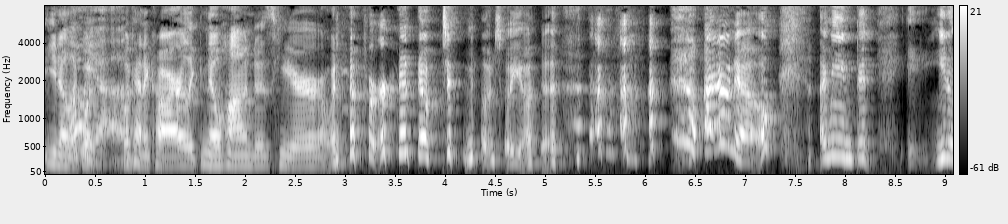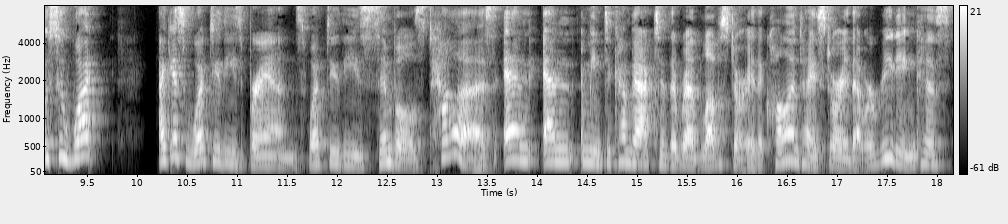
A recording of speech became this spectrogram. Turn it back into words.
You know, like Oh, what yeah. what kind of car? Like no Hondas here or whatever. no, no Toyotas. I don't know. I mean, but you know, so what? I guess what do these brands, what do these symbols tell us? And and I mean to come back to the red love story, the Kollontai story that we're reading, because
